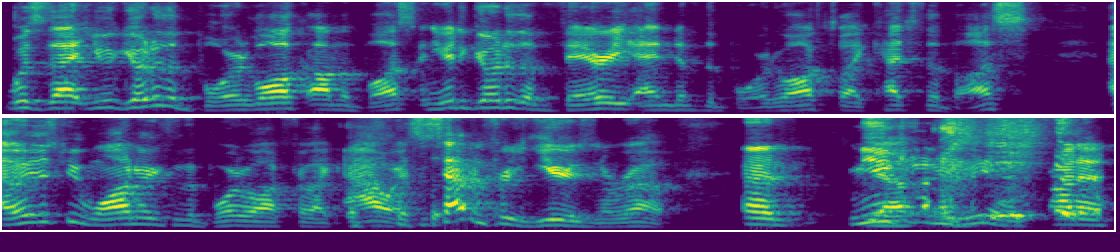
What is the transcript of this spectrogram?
was that you would go to the boardwalk on the bus, and you had to go to the very end of the boardwalk to like catch the bus, and we'd just be wandering through the boardwalk for like hours. this happened for years in a row, and me yeah. and Kevin would try to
